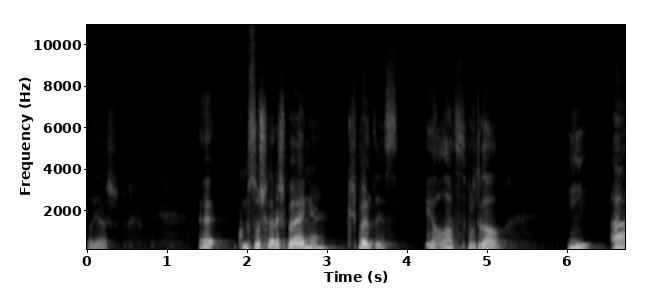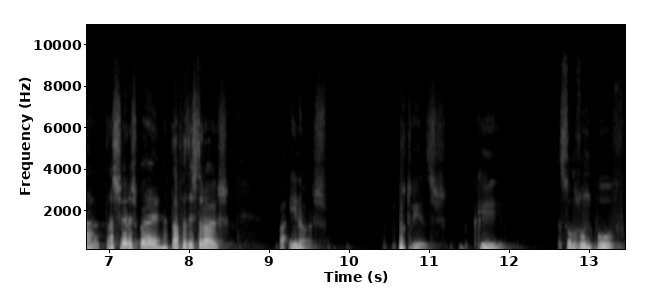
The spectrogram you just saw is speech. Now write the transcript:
aliás. Ah, começou a chegar a Espanha, que espantem-se, é ao lado de Portugal, e, ah, está a chegar a Espanha, está a fazer estragos. Pá, e nós, portugueses, que somos um povo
